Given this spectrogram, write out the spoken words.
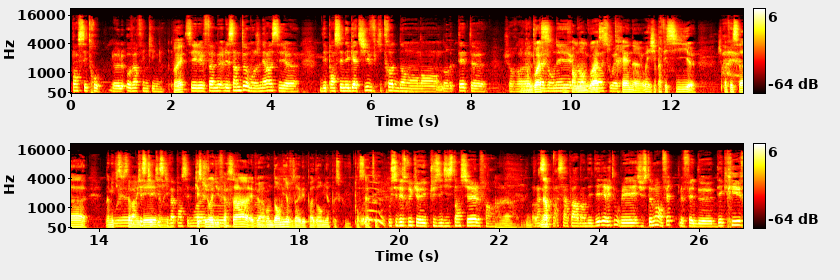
pensez trop, le, le overthinking, ouais. c'est les fameux. Les symptômes en général, c'est euh, des pensées négatives qui trottent dans, dans, dans votre tête, genre Une angoisse, toute la journée, une forme une d'angoisse angoisse, qui ouais. traîne. Ouais, j'ai pas fait ci, j'ai pas fait ça. Non, mais qu'est-ce que Ouais, ça va Qu'est-ce arriver? qui- qu'est-ce qu'il va penser de moi Qu'est-ce que j'aurais dû faire ça? Et puis Ouais. avant de dormir, vous arrivez pas à dormir parce que vous pensez à tout. Ouais. Ou c'est des trucs euh, plus existentiels, enfin. Voilà. Voilà, ça, part- ça part dans des délires et tout. Mais justement, en fait, le fait de d'écrire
